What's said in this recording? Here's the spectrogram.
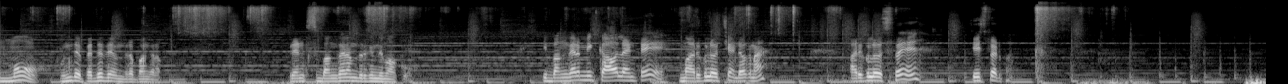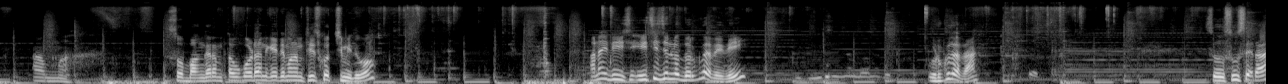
అమ్మో ఉందే పెద్దదే ఉందిరా బంగారం. ఫ్రెండ్స్ బంగారం దొరికింది మాకు. ఈ బంగారం మీకు కావాలంటే మా అరుకులు వచ్చేయండి ఒకనా అరకులో వస్తే తీసి పెడతాం. అమ్మా. సో బంగారం తవ్వుకోవడానికి అయితే మనం తీసుకొచ్చాం ఇదిగో. అన్న ఇది ఈ సీజన్లో దొరుకుతుంది ఇది? ఉడుకుతుందా? సో చూసారా?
